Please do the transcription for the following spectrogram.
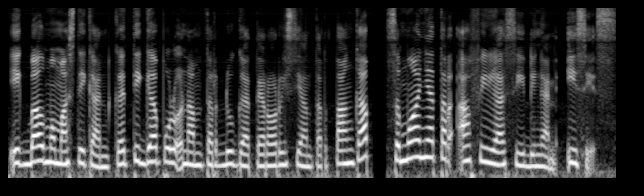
Iqbal memastikan ke-36 terduga teroris yang tertangkap semuanya terafiliasi dengan ISIS.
